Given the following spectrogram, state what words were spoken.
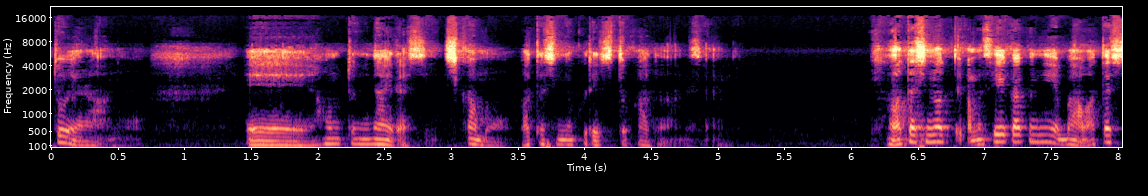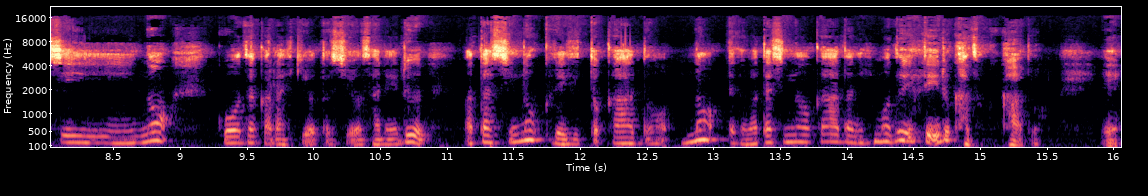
どうやらあの、えー、本当にないらしい。しかも私のクレジットカードなんですよね。私のっていうか、まあ、正確に言えば、私の口座から引き落としをされる、私のクレジットカードの、だか私のカードに紐づいている家族カード。え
